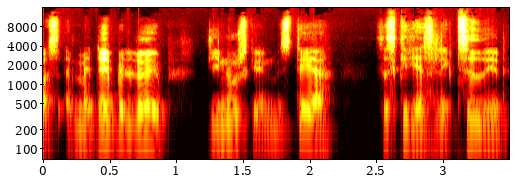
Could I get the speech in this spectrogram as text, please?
os, at med det beløb, de nu skal investere, så skal de altså lægge tid i det.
